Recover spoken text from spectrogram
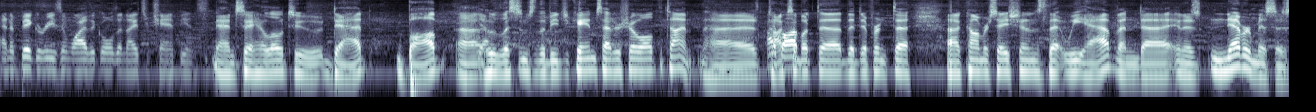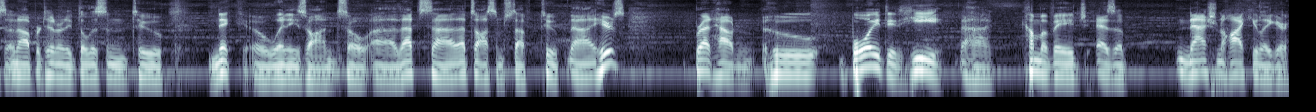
and a big reason why the Golden Knights are champions. And say hello to Dad Bob, uh, Yeah. who listens to the VGK Insider Show all the time. Uh, talks Bob. about uh, the different uh, uh, conversations that we have, and uh, and is never misses an opportunity to listen to Nick uh, when he's on. So uh, that's uh, that's awesome stuff too. Uh, here's Brett Howden, who boy did he uh, come of age as a National Hockey Leaguer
